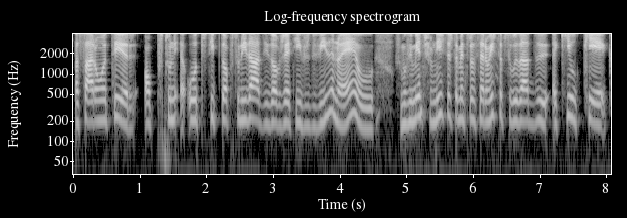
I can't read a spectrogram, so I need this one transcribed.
passaram a ter oportuni- outro tipo de oportunidades e de objetivos de vida, não é? O- os movimentos feministas também trouxeram isto, a possibilidade de aquilo que, é, que,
